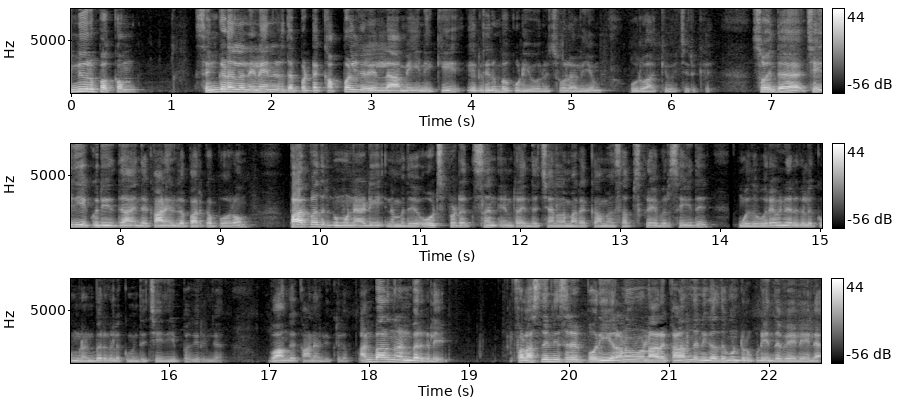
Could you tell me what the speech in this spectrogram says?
இன்னொரு பக்கம் செங்கடலில் நிலைநிறுத்தப்பட்ட கப்பல்கள் எல்லாமே இன்னைக்கு திரும்பக்கூடிய ஒரு சூழலையும் உருவாக்கி வச்சிருக்கு. ஸோ இந்த செய்தியை குறித்து தான் இந்த காணொலியில் பார்க்க போகிறோம் பார்ப்பதற்கு முன்னாடி நமது ஓட்ஸ் ப்ரொடக்ஷன் என்ற இந்த சேனலை மறக்காமல் சப்ஸ்கிரைபர் செய்து உங்களது உறவினர்களுக்கும் நண்பர்களுக்கும் இந்த செய்தியை பகிருங்க. வாங்க காணொலிக்குள்ள அன்பார்ந்த நண்பர்களே பலஸ்தீன் இஸ்ரேல் போர் இருநூறு நேரம் கலந்து நிகழ்ந்து கொண்டிருக்கக்கூடிய இந்த வேலையில்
